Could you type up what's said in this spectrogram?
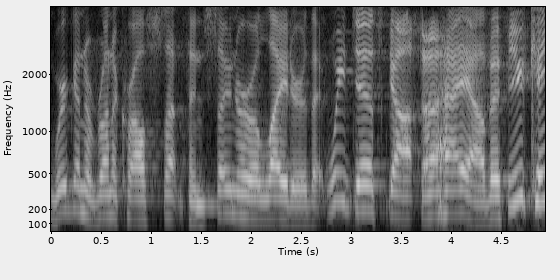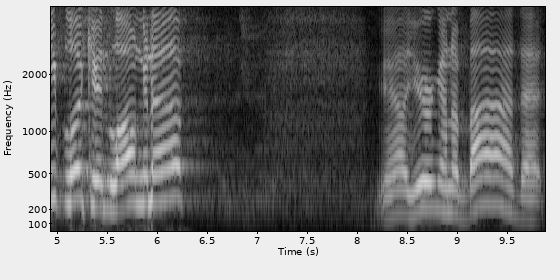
we're going to run across something sooner or later that we just got to have. If you keep looking long enough, yeah, you're going to buy that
